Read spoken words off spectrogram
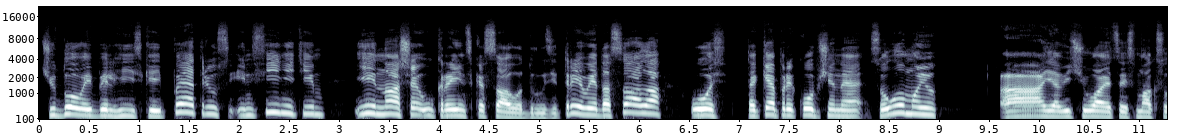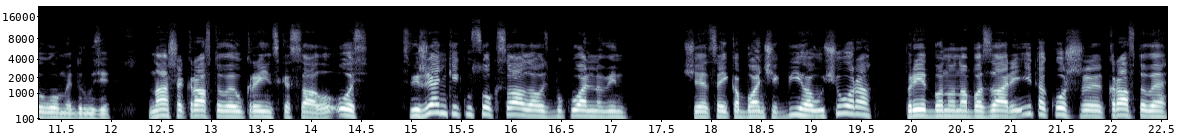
чудовий бельгійський Петріус, Інфінітім і наше українське сало, друзі. Три вида сала. Ось таке прикопчене соломою. А, я відчуваю цей смак соломи, друзі. Наше крафтове українське сало. Ось свіженький кусок сала. Ось буквально він ще цей кабанчик бігав учора придбано на базарі. І також е, крафтове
